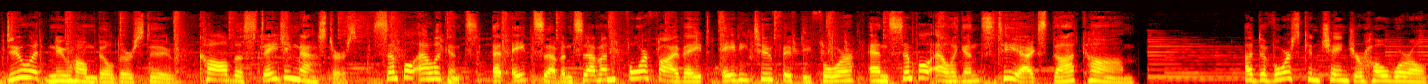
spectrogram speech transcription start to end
Do what new home builders do. Call the Staging Masters, Simple Elegance, at 877 458 8254 and simpleelegancetx.com. A divorce can change your whole world,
